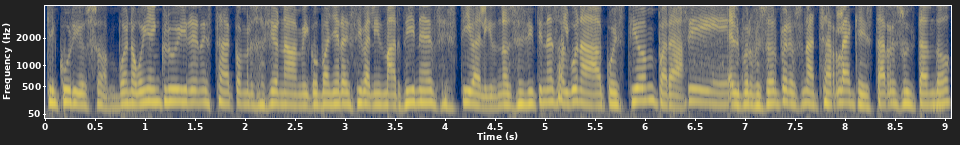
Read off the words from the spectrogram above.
Qué curioso. Bueno, voy a incluir en esta conversación a mi compañera Estivaliz Martínez. Estivaliz, no sé si tienes alguna cuestión para el profesor, pero es una charla que está resultando,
